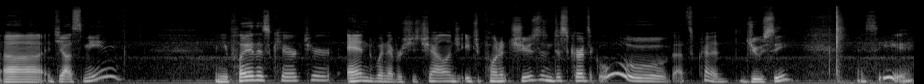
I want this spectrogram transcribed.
Uh, Jasmine. When you play this character, and whenever she's challenged, each opponent chooses and discards. Like, ooh, that's kind of juicy. I see.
